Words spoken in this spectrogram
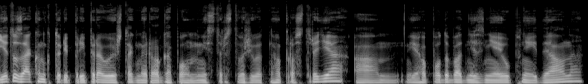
je to zákon, ktorý pripravuje už takmer rok a pol ministerstvo životného prostredia a jeho podoba dnes nie je úplne ideálna.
